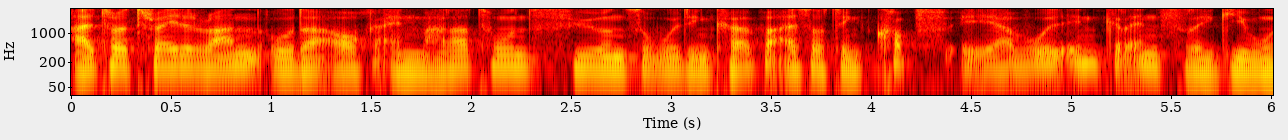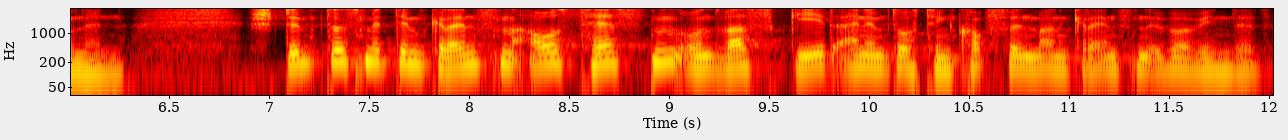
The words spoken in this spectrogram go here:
Ultra-Trail-Run oder auch ein Marathon führen sowohl den Körper als auch den Kopf eher wohl in Grenzregionen. Stimmt das mit dem Grenzen austesten und was geht einem durch den Kopf, wenn man Grenzen überwindet?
